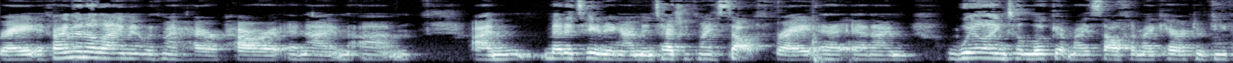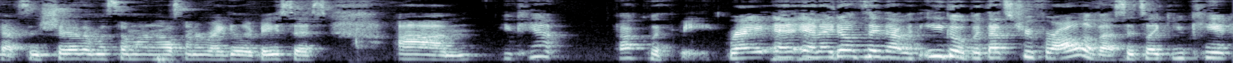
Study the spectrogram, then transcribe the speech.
right? If I'm in alignment with my higher power and I'm, um, I'm meditating, I'm in touch with myself, right? And, and, I'm willing to look at myself and my character defects and share them with someone else on a regular basis. Um, you can't fuck with me, right? And, and, I don't say that with ego, but that's true for all of us. It's like you can't,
